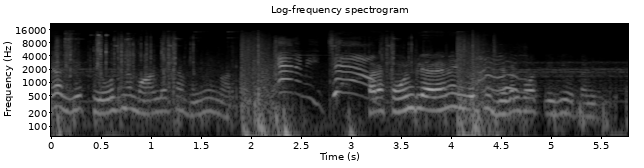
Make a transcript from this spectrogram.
यार ये क्लोज में मार लेता हूँ नहीं मार पाता Enemy down. पर फ़ोन प्लेयर है ना इन लोग की जिगल बहुत इजी होता है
